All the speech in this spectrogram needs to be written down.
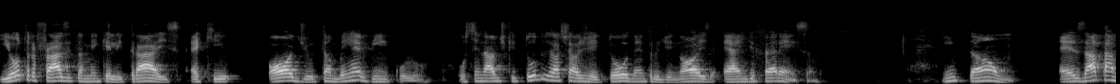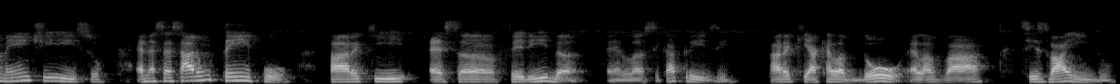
E outra frase também que ele traz é que ódio também é vínculo. O sinal de que tudo já se ajeitou dentro de nós é a indiferença. Então, é exatamente isso. É necessário um tempo para que essa ferida ela cicatrize, para que aquela dor ela vá se esvaindo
